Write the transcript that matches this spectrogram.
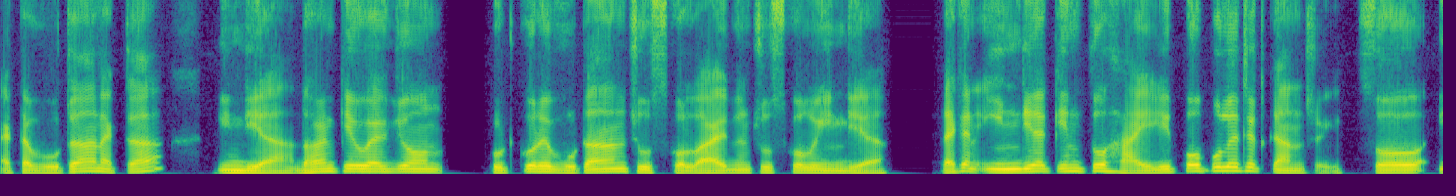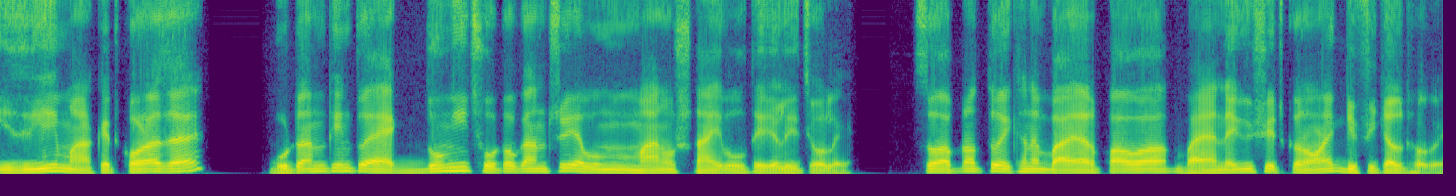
একটা ভুটান, একটা ইন্ডিয়া। ধরেন কেউ একজন হুট করে ভুটান চুজ করল, আরেকজন চুজ করল ইন্ডিয়া। দেখেন, ইন্ডিয়া কিন্তু highly populated country so easily market করা যায়। ভুটান কিন্তু একদমই ছোট কান্ট্রি এবং মানুষ নাই বলতে গেলেই চলে। সো আপনার তো এখানে বায়ার পাওয়া বায়ার নেগোশিয়েট করা অনেক ডিফিকাল্ট হবে।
